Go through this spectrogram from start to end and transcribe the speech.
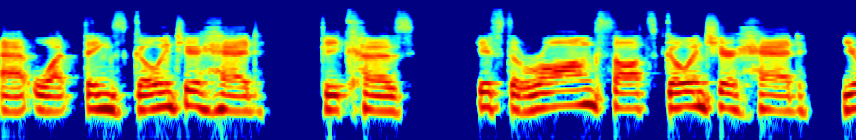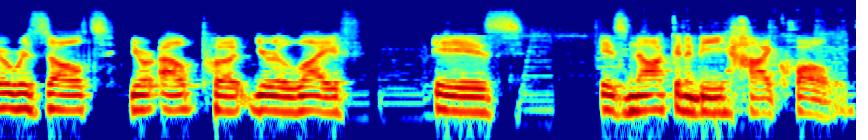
at what things go into your head because if the wrong thoughts go into your head, your results, your output, your life is is not going to be high quality.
